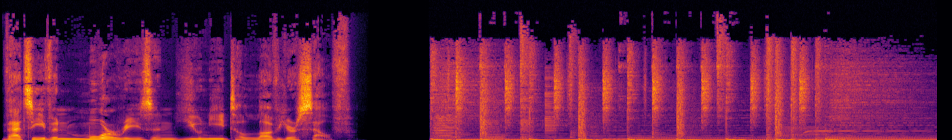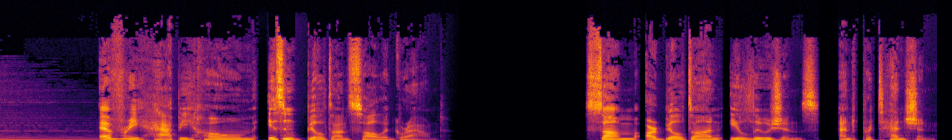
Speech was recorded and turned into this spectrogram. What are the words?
that's even more reason you need to love yourself. Every happy home isn't built on solid ground. Some are built on illusions and pretension.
